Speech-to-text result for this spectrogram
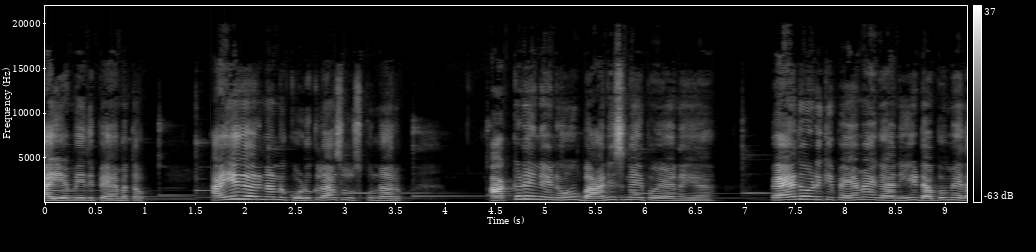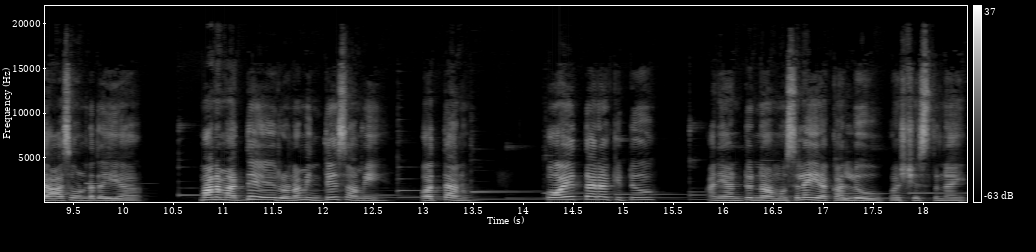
అయ్య మీది ప్రేమతో. అయ్యగారు నన్ను కొడుకులా చూసుకున్నారు. అక్కడే నేను బానిసనైపోయానయ్యా. పేదోడికి ప్రేమే కానీ డబ్బు మీద ఆశ ఉండదయ్యా. మన మధ్య రుణం ఇంతే సామి. వస్తాను పోయెత్తారా కిట్టు? అని అంటున్న ముసలయ్య కళ్ళు వర్షిస్తున్నాయి.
